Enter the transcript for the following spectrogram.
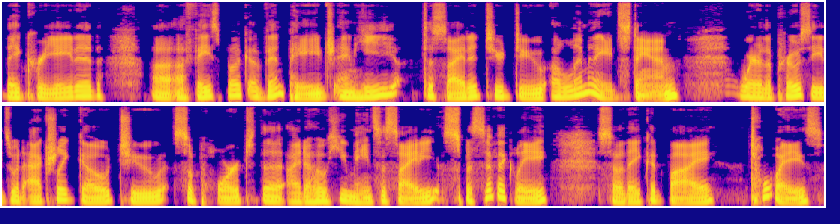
They created uh, a Facebook event page and he decided to do a lemonade stand where the proceeds would actually go to support the Idaho Humane Society specifically so they could buy toys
